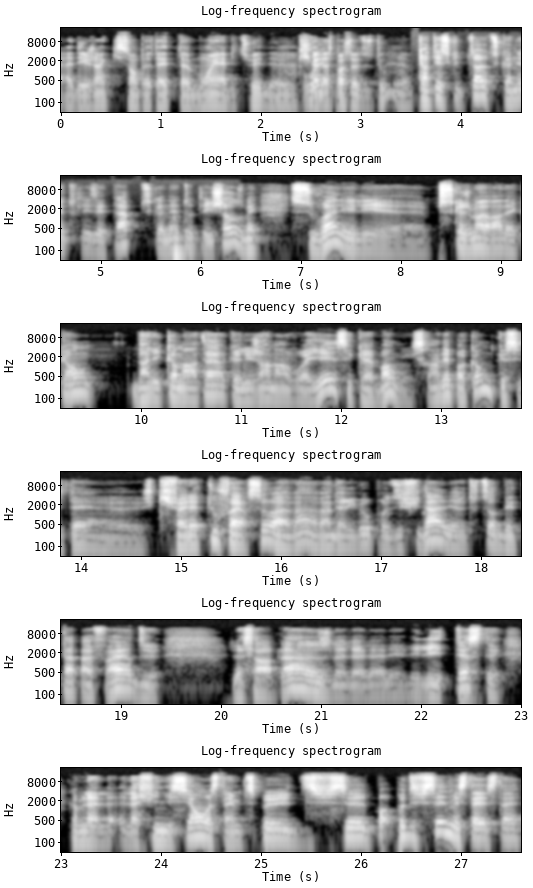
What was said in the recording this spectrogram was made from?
à, des gens qui sont peut-être moins habitués ou qui ne connaissent pas ça du tout. Quand tu es sculpteur, tu connais toutes les étapes, tu connais toutes les choses, mais souvent, les, les euh, ce que je me rendais compte, dans les commentaires que les gens m'envoyaient, c'est que bon, ils se rendaient pas compte que c'était euh, qu'il fallait tout faire ça avant, avant d'arriver au produit final. Il y avait toutes sortes d'étapes à faire, du le sablage, les, tests, comme la, finition, c'était un petit peu difficile. Pas, difficile, mais c'était,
